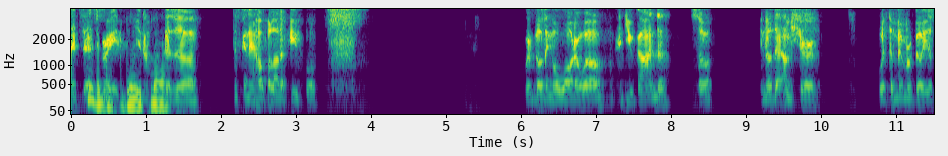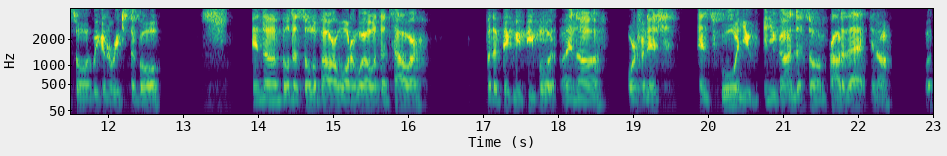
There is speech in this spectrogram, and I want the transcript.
it's, it's great dude, you know, because uh, it's gonna help a lot of people. We're building a water well in Uganda. So, you know that I'm sure with the memorabilia sold, we're going to reach the goal and uh, build a solar power water well with a tower for the pygmy people in uh, orphanage and school in, U- in Uganda. So I'm proud of that, you know. But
